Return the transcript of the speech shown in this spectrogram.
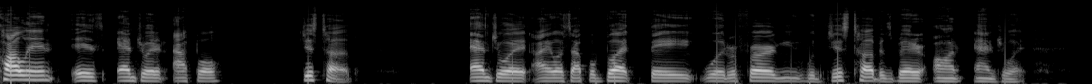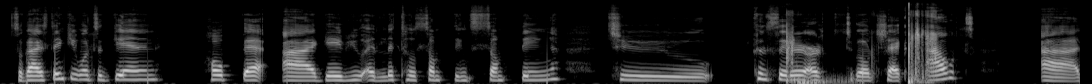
Callin is Android and Apple. GistHub. Android, iOS, Apple, but they would refer you with GistHub is better on Android. So, guys, thank you once again. Hope that I gave you a little something, something to consider or to go check out. Uh,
